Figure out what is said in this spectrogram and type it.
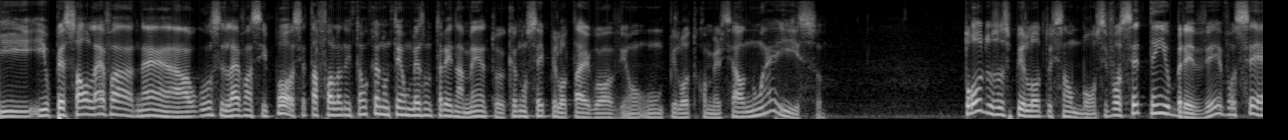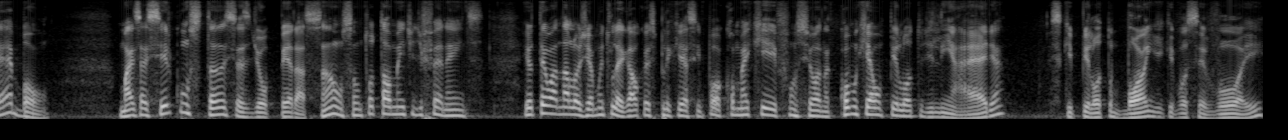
E, e, o pessoal leva, né? Alguns levam assim, pô, você está falando então que eu não tenho o mesmo treinamento, que eu não sei pilotar igual um, um piloto comercial. Não é isso. Todos os pilotos são bons. Se você tem o brevet, você é bom. Mas as circunstâncias de operação são totalmente diferentes. Eu tenho uma analogia muito legal que eu expliquei assim, pô, como é que funciona, como que é um piloto de linha aérea, esse que piloto Boeing que você voa aí,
